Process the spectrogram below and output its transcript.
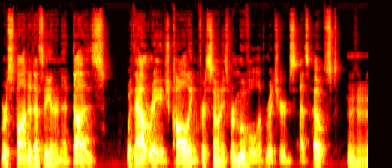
responded as the internet does, with outrage calling for Sony's removal of Richards as host. Mm-hmm.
